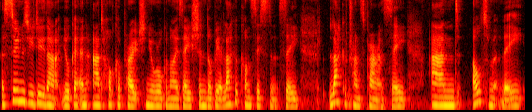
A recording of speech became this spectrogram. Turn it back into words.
as soon as you do that, you'll get an ad hoc approach in your organisation. There'll be a lack of consistency, lack of transparency, and ultimately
